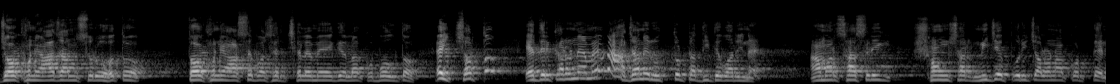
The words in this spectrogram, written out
যখনই আজান শুরু হতো, তখনই আশেপাশের ছেলে মেয়েগুলো বলতো, এই শর্ত, এদের কারণে আমি আজানের উত্তরটা দিতে পারি না। আমার শাশুড়ি সংসার নিজে পরিচালনা করতেন,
